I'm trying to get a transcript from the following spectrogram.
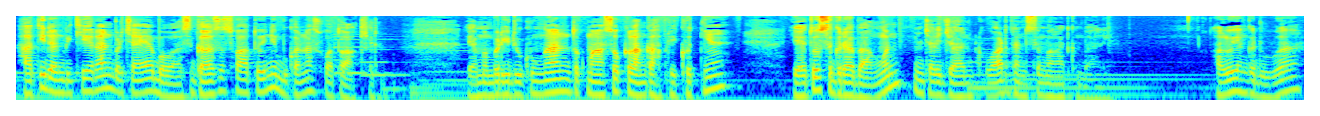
hati dan pikiran percaya bahwa segala sesuatu ini bukanlah suatu akhir. Yang memberi dukungan untuk masuk ke langkah berikutnya, yaitu segera bangun, mencari jalan keluar dan semangat kembali. Lalu yang kedua,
